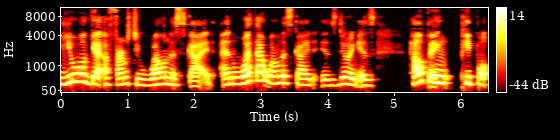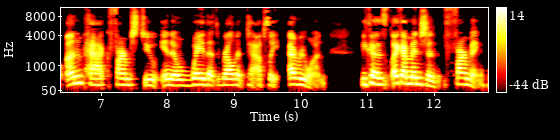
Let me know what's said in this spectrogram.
you will get a Farm Stew wellness guide. And what that wellness guide is doing is helping people unpack Farm Stew in a way that's relevant to absolutely everyone. Because, like I mentioned, farming,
